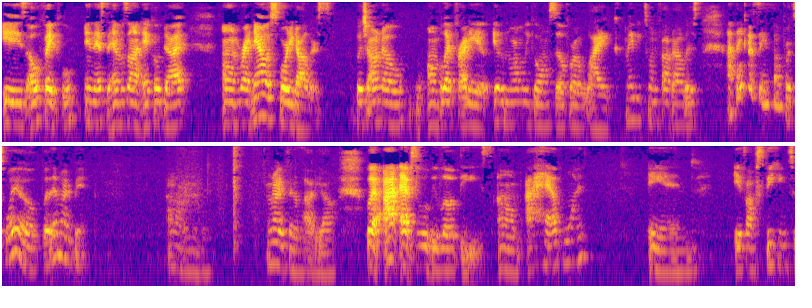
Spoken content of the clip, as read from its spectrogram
is Old Faithful, and that's the Amazon Echo Dot. Um, right now it's $40. But y'all know on Black Friday it, will normally go on sale for like maybe twenty five dollars. I think I seen some for twelve, but that might have been I don't remember. I'm not even finna lie to y'all. But I absolutely love these. Um, I have one and if I'm speaking to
